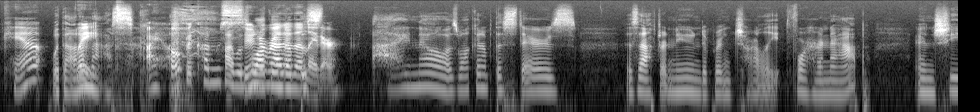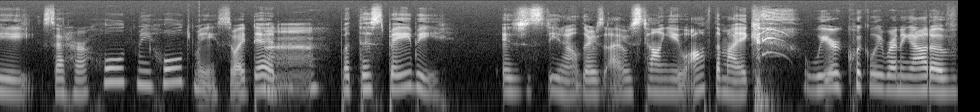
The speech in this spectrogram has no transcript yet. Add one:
Can't without wait. a mask. I hope it comes sooner rather than the later. I know. I was walking up the stairs this afternoon to bring Charlie for her nap, and she said, "Her hold me, hold me." So I did. Mm. But this baby is just, you know, there's. I was telling you off the mic, we're quickly running out of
